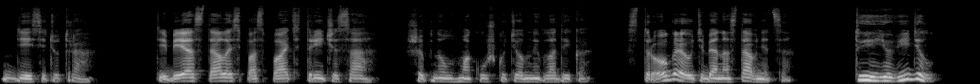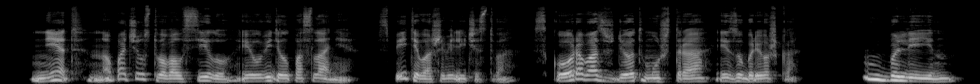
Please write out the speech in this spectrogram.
«Десять утра». «Тебе осталось поспать три часа», — шепнул в макушку темный владыка. «Строгая у тебя наставница». Ты ее видел? Нет, но почувствовал силу и увидел послание. Спите, ваше величество. Скоро вас ждет муштра и зубрежка. Блин,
